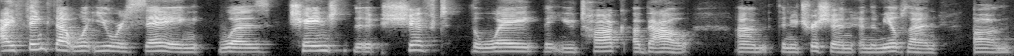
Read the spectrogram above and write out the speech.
I think that what you were saying was change the shift the way that you talk about um, the nutrition and the meal plan, um,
